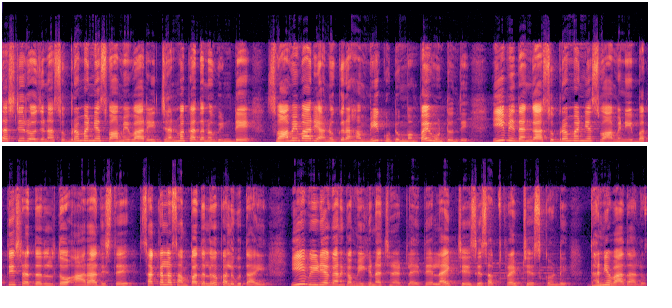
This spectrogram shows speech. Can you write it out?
షష్ఠి రోజున సుబ్రహ్మణ్య స్వామి వారి జన్మ కథను వింటే స్వామివారి అనుగ్రహం మీ కుటుంబంపై ఉంటుంది. ఈ విధంగా సుబ్రహ్మణ్య స్వామిని భక్తి శ్రద్ధలతో ఆరాధిస్తే సకల సంపదలు కలుగుతాయి. ఈ వీడియో కనుక మీకు నచ్చినట్లయితే లైక్ చేసి సబ్స్క్రైబ్ చేసుకోండి. ధన్యవాదాలు.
